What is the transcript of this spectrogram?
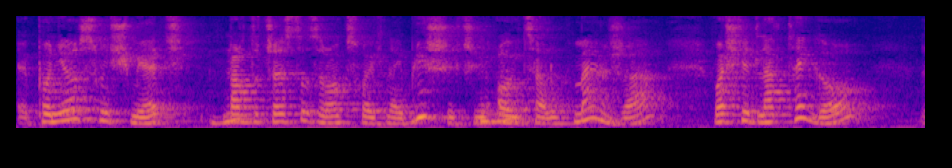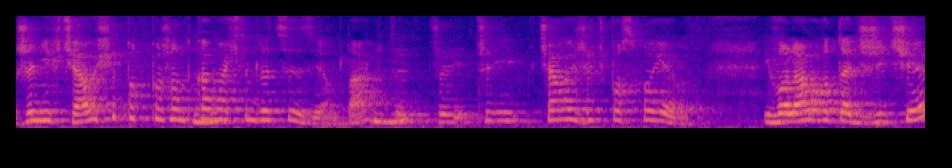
e, poniosły śmierć bardzo często z rąk swoich najbliższych, czyli ojca lub męża, właśnie dlatego, że nie chciały się podporządkować tym decyzjom, tak? Ty- Czyli, czyli chciały żyć po swojemu. I wolały oddać życie,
